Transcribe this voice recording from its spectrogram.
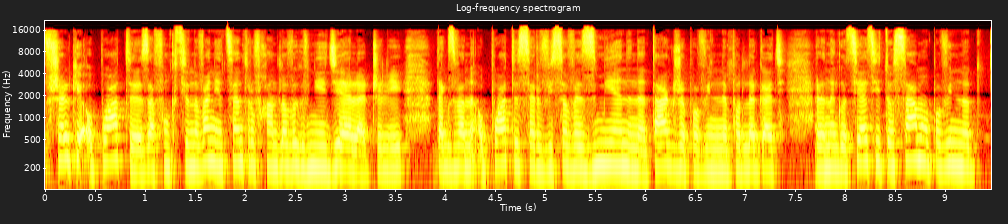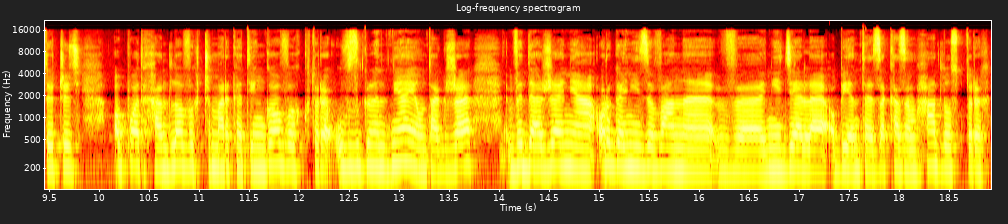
Wszelkie opłaty za funkcjonowanie centrów handlowych w niedzielę, czyli tak zwane opłaty serwisowe, serwisowe zmienne także powinny podlegać renegocjacji. To samo powinno dotyczyć opłat handlowych czy marketingowych, które uwzględniają także wydarzenia organizowane w niedzielę objęte zakazem handlu, z których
